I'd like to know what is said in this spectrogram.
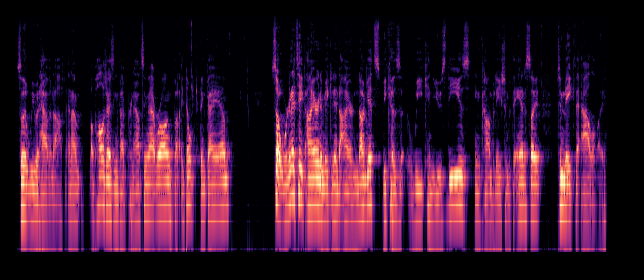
so that we would have enough. And I'm apologizing if I'm pronouncing that wrong, but I don't think I am. So we're going to take iron and make it into iron nuggets because we can use these in combination with the andesite to make the alloy.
